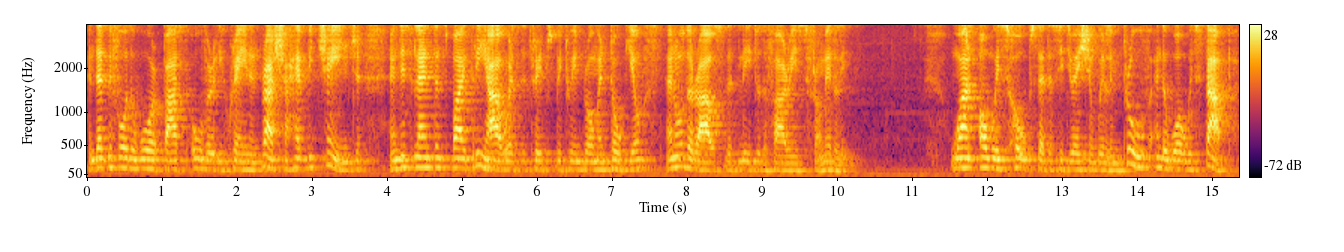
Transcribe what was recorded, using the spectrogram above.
and that before the war passed over Ukraine and Russia have been changed, and this lengthens by three hours the trips between Rome and Tokyo and all the routes that lead to the Far East from Italy. One always hopes that the situation will improve and the war will stop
